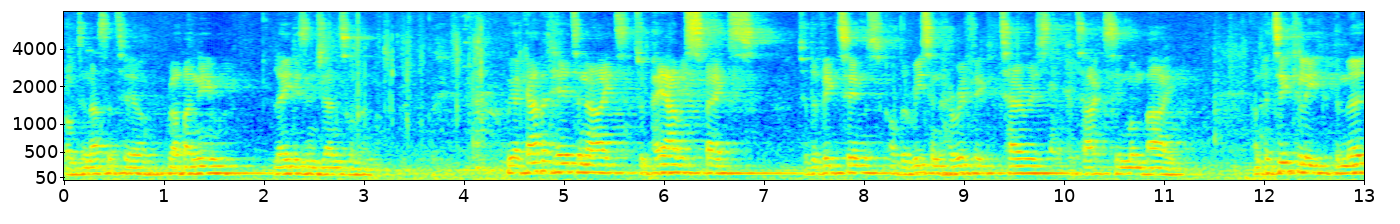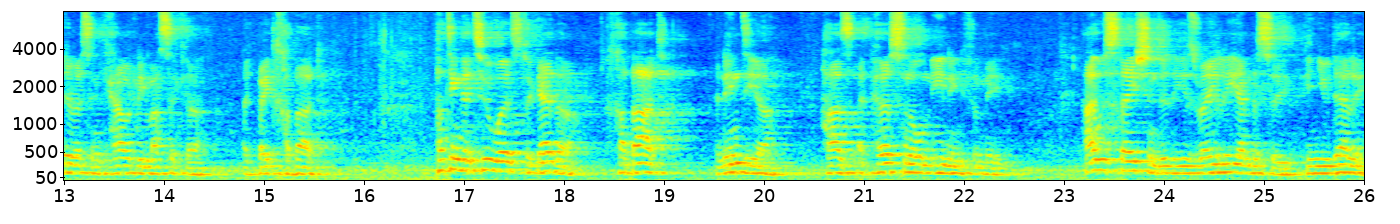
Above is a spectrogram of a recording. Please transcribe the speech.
Dr. Nassatir, Rabbanim, ladies and gentlemen. We are gathered here tonight to pay our respects to the victims of the recent horrific terrorist attacks in Mumbai, and particularly the murderous and cowardly massacre at Beit Chabad. Putting the two words together, Chabad and India, has a personal meaning for me. I was stationed at the Israeli embassy in New Delhi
